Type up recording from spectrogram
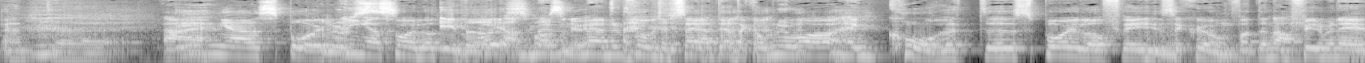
Men, inte, nej. Inga spoilers, Inga spoilers. i början, så men, vet. men folk ska säga att detta kommer nog vara en kort eh, spoilerfri Mm. sektion. För att den här filmen är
